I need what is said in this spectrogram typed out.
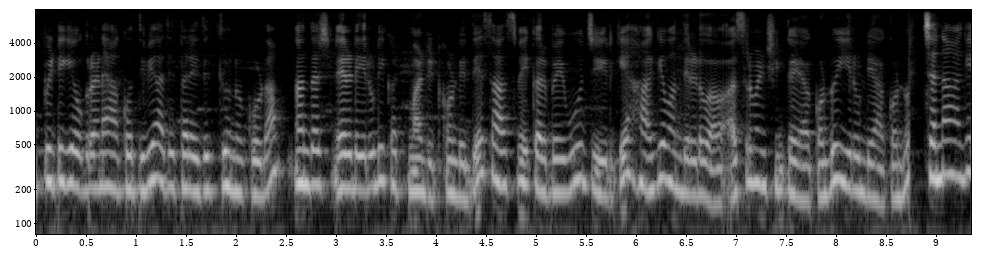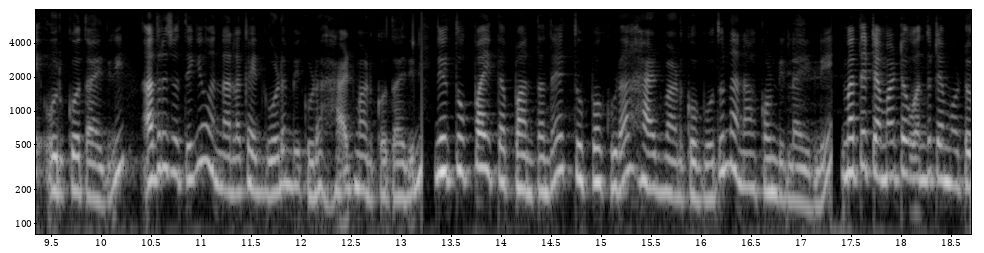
ಉಪ್ಪಿಟ್ಟಿಗೆ ಒಗ್ಗರಣೆ ಹಾಕೋತೀವಿ, ಅದೇ ಥರ ಇದಕ್ಕೂ ಕೂಡ. ಒಂದಷ್ಟು ಎರಡು ಈರುಳ್ಳಿ ಕಟ್ ಮಾಡಿ ಇಟ್ಕೊಂಡಿದ್ದೆ. ಸಾಸಿವೆ, ಕರಿಬೇವು, ಜೀರಿಗೆ, ಹಾಗೆ ಒಂದೆರಡು ಹಸಿರು ಮೆಣಸಿನ್ಕಾಯಿ ಹಾಕೊಂಡು, ಈರುಳ್ಳಿ ಹಾಕೊಂಡು ಚೆನ್ನಾಗಿ ಹುರ್ಕೋತಾ ಇದ್ದೀನಿ. ಅದರ ಜೊತೆಗೆ ಒಂದು ನಾಲ್ಕೈದು ಗೋಡಂಬಿ ಕೂಡ ಹ್ಯಾಡ್ ಮಾಡ್ಕೋತಾ ಇದ್ದೀನಿ. ನೀವು ತುಪ್ಪ ಇತ್ತಪ್ಪ ಅಂತಂದ್ರೆ ತುಪ್ಪ ಕೂಡ ಹ್ಯಾಡ್ ಮಾಡ್ಕೋಬಹುದು ನಾನು ಹಾಕೊಂಡಿಲ್ಲ ಇಲ್ಲಿ. ಮತ್ತೆ ಟೊಮೆಟೊ, ಒಂದು ಟೊಮೊಟೊ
